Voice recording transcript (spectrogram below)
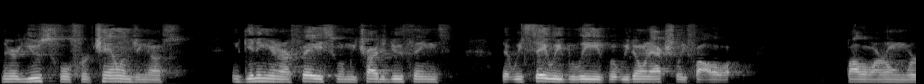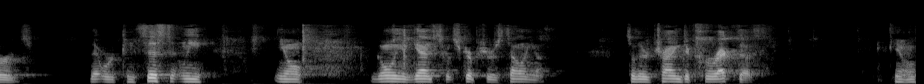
they're useful for challenging us and getting in our face when we try to do things that we say we believe, but we don't actually follow follow our own words. That we're consistently, you know, going against what Scripture is telling us. So they're trying to correct us. You know,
